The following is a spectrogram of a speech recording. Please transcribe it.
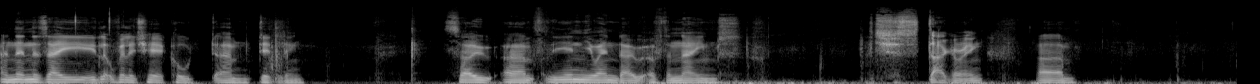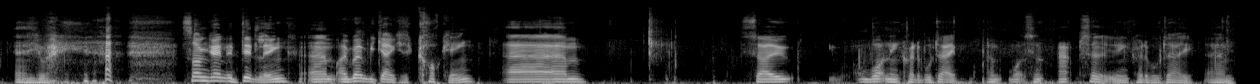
and then there's a little village here called um, Didling. So, um, the innuendo of the names just staggering. Um, anyway, so I'm going to Didling. Um, I won't be going to Cocking. Um, so, what an incredible day. Um, what's an absolutely incredible day. Um,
